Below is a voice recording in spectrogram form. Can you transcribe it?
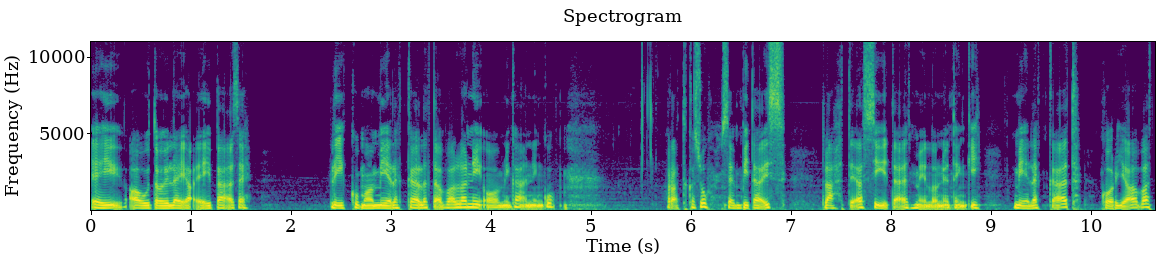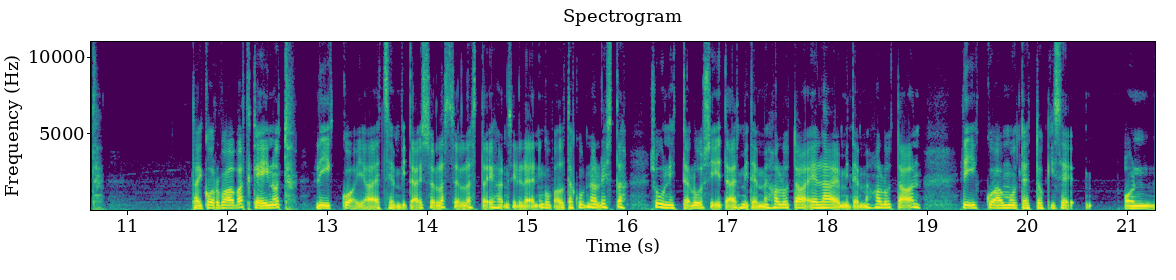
ei autoille ja ei pääse liikkumaan mielekkäällä tavalla, niin ole mikään niinku ratkaisu. Sen pitäisi lähteä siitä, että meillä on jotenkin mielekkäät, korjaavat tai korvaavat keinot liikkua ja että sen pitäisi olla sellaista ihan silleen niin kuin valtakunnallista suunnittelua siitä, että miten me halutaan elää ja miten me halutaan liikkua, mutta toki se on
